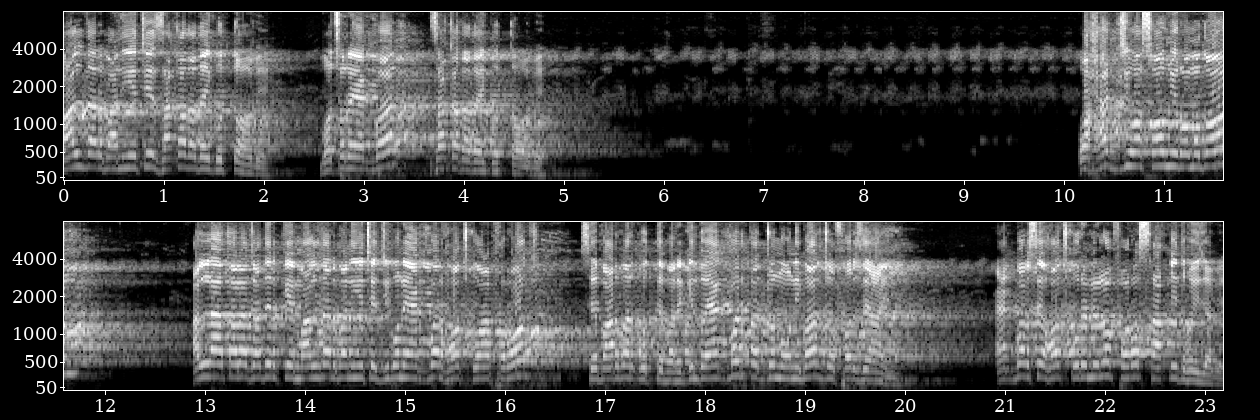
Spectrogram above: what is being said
মালদার বানিয়েছে জাকাত আদায় করতে হবে। বছরে একবার জাকাত আদায় করতে হবে। ও হাজ্জি ও সৌমি রমদন। আল্লাহ তালা যাদেরকে মালদার বানিয়েছে, জীবনে একবার হজ করা ফরজ, সে বারবার করতে পারে। কিন্তু একবার তার জন্য অনিবার্য ফরজে আইন। একবার সে হজ করে নিল, ফরজ সাকিদ হয়ে যাবে।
